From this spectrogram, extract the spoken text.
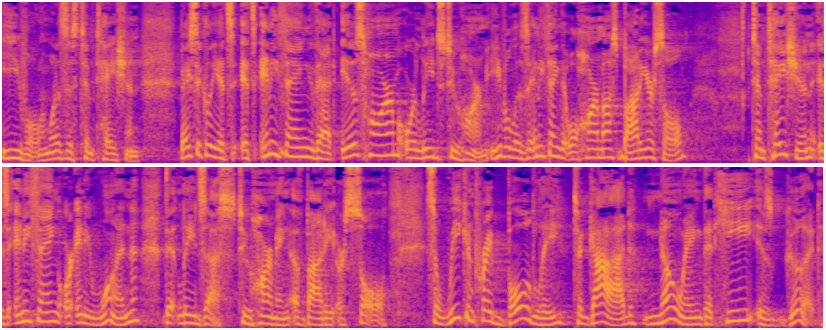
evil and what is this temptation? Basically, it's, it's anything that is harm or leads to harm. Evil is anything that will harm us, body or soul. Temptation is anything or anyone that leads us to harming of body or soul. So we can pray boldly to God knowing that He is good.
